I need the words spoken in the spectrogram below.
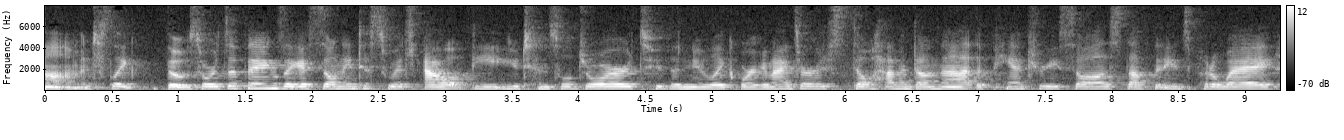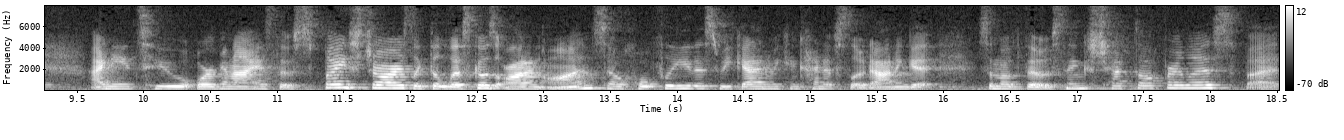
Um, and just like those sorts of things. Like I still need to switch out the utensil drawer to the new like organizer. I still haven't done that. The pantry still has stuff that needs put away. I need to organize those spice jars. Like the list goes on and on. So hopefully this weekend we can kind of slow down and get some of those things checked off our list. But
